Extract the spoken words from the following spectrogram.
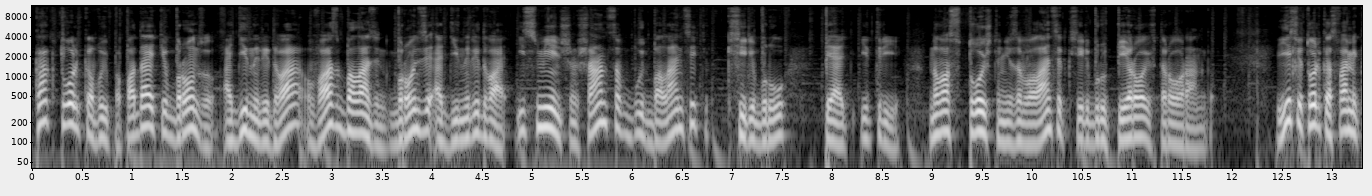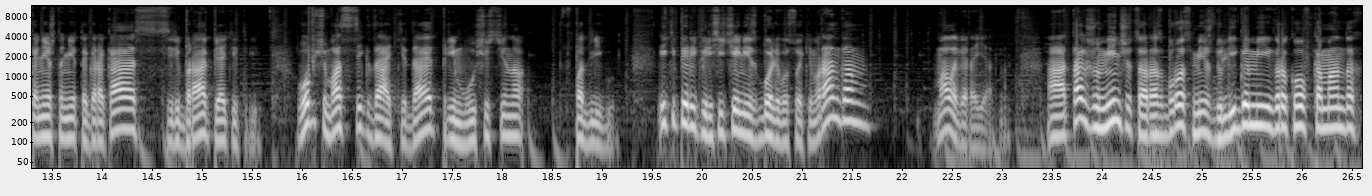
Как только вы попадаете в бронзу 1 или 2, у вас балансинг к бронзе 1 или 2 и с меньшим шансов будет балансить к серебру 5 и 3. Но вас точно не забалансит к серебру 1 и 2 ранга. Если только с вами, конечно, нет игрока серебра 5 и 3. В общем, вас всегда кидает преимущественно в подлигу. И теперь пересечение с более высоким рангом маловероятно. А также уменьшится разброс между лигами игроков в командах.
